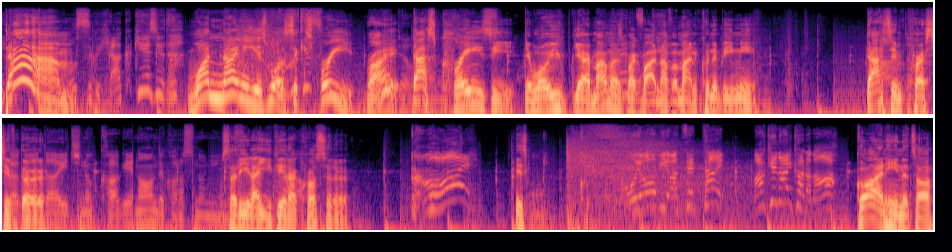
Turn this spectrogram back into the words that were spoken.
Damn. 190 is what, 6'3, right? That's crazy. Yeah, well, you, yeah, my man's bragging about another man. Couldn't it be me? That's impressive, though. So, do you, like, you do that crossing her? It's... Go on, Hinata.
